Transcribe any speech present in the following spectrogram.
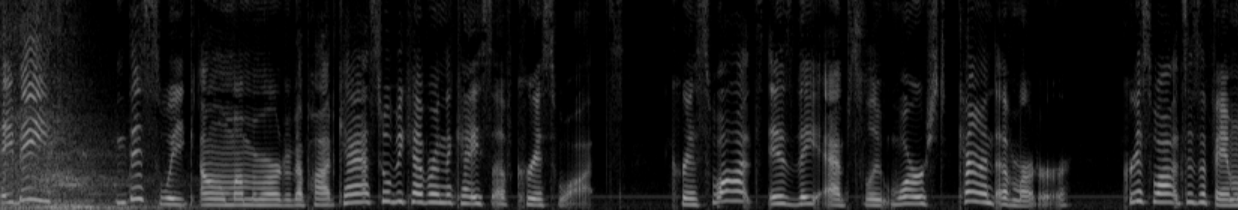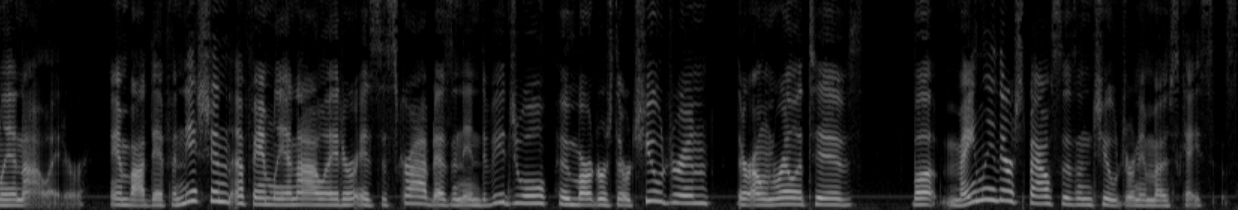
AB. This week on Momma Murdered a Podcast, we'll be covering the case of Chris Watts. Chris Watts is the absolute worst kind of murderer. Chris Watts is a family annihilator, and by definition, a family annihilator is described as an individual who murders their children, their own relatives, but mainly their spouses and children in most cases.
